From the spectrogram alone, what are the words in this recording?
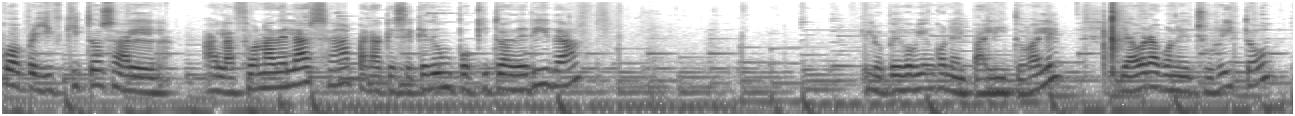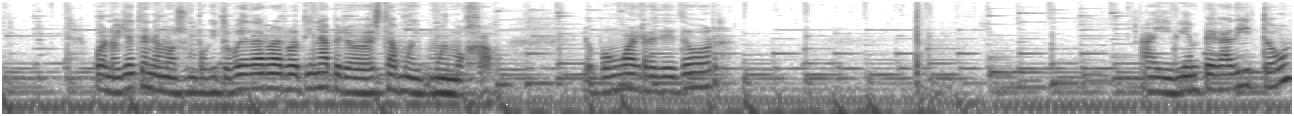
Poco pellizquitos al, a la zona del asa para que se quede un poquito adherida y lo pego bien con el palito, ¿vale? Y ahora con el churrito, bueno, ya tenemos un poquito, voy a dar barbotina pero está muy, muy mojado. Lo pongo alrededor, ahí bien pegadito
